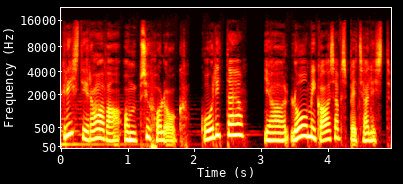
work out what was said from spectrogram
Kristi Raava on psühholoog, koolitaja ja loomi kaasav spetsialist.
